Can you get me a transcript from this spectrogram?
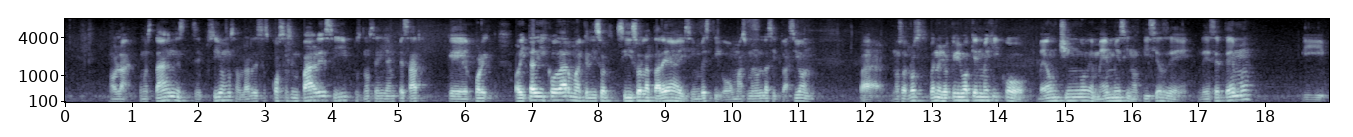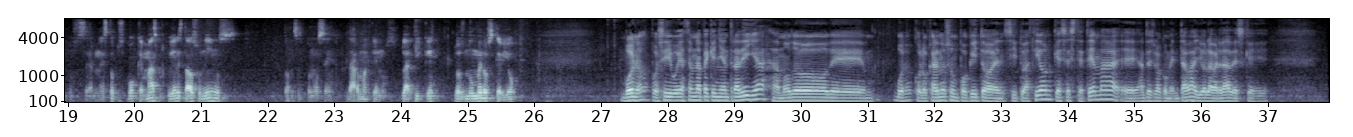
Hola, ¿cómo están? Este, pues sí, vamos a hablar de esas cosas impares y pues no sé, ya empezar. Que por, ahorita dijo Dharma que él hizo, sí hizo la tarea y se investigó más o menos la situación. Para nosotros, bueno, yo que vivo aquí en México veo un chingo de memes y noticias de, de ese tema. Y pues Ernesto, pues que más porque vive en Estados Unidos. Entonces, pues no sé, Dharma que nos platique los números que vio. Bueno, pues sí, voy a hacer una pequeña entradilla a modo de, bueno, colocarnos un poquito en situación, qué es este tema. Eh, antes lo comentaba, yo la verdad es que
